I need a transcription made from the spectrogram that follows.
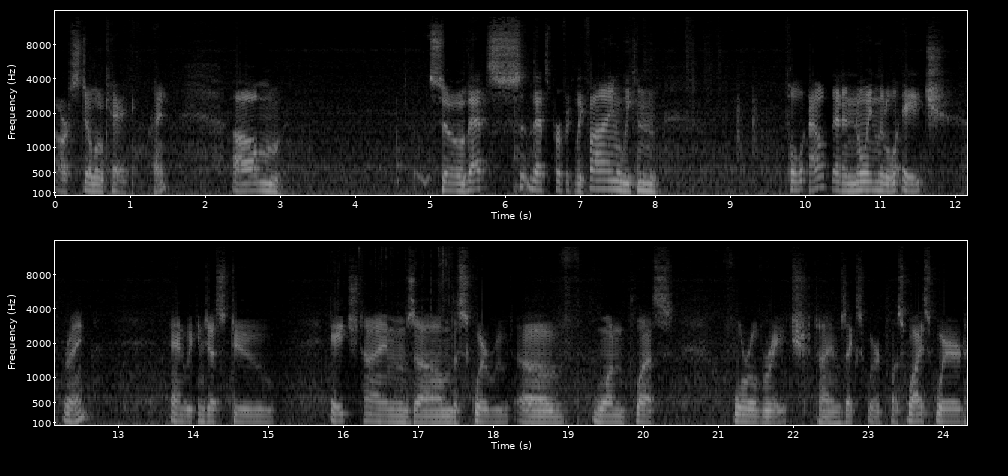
are still okay, right? Um, so that's that's perfectly fine. We can pull out that annoying little h, right? And we can just do h times um, the square root of 1 plus 4 over h times x squared plus y squared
